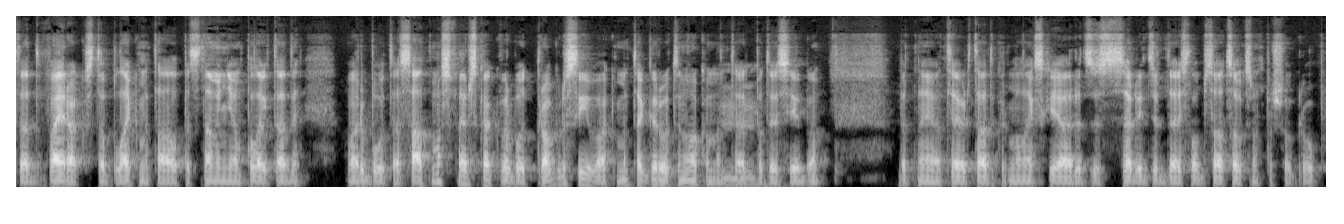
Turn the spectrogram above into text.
tad vairāk uz to black metal, pēc tam viņiem paliek tādi, varbūt tās atmosfēras, kā varbūt progresīvāk, man tā grūti nokomentēt mm. patiesībā. Bet, ne, jā, tev ir tāda, kur man liekas, ka jāredz, es arī dzirdēju labas atsauksmes par šo grupu.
